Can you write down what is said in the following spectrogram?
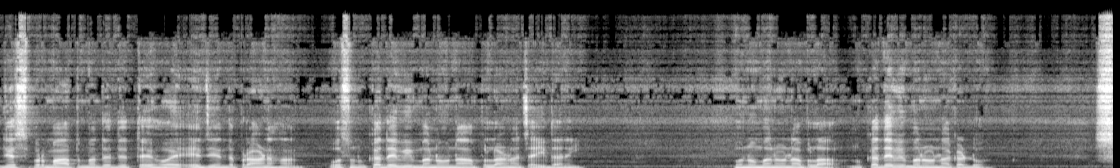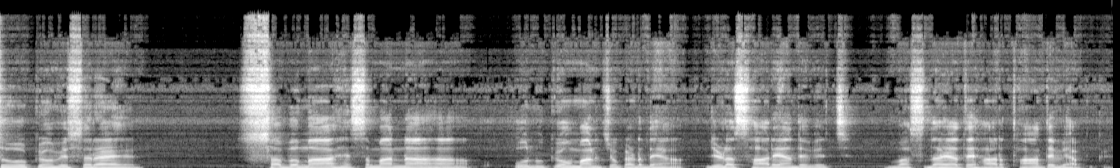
ਜਿਸ ਪ੍ਰਮਾਤਮਾ ਦੇ ਦਿੱਤੇ ਹੋਏ ਇਹ ਜਿੰਦ ਪ੍ਰਾਣ ਹਨ ਉਸ ਨੂੰ ਕਦੇ ਵੀ ਮਨੋਂ ਨਾ ਭੁਲਾਉਣਾ ਚਾਹੀਦਾ ਨਹੀਂ। ਉਹਨੂੰ ਮਨੋਂ ਨਾ ਭੁਲਾ, ਉਹਨੂੰ ਕਦੇ ਵੀ ਮਨੋਂ ਨਾ ਕੱਢੋ। ਸੋ ਕਿਉ ਵਿਸਰੈ? ਸਭ ਮਾਂ ਹੈ ਸਮਾਨਾ, ਉਹਨੂੰ ਕਿਉਂ ਮਨ ਚੋਂ ਕੱਢਦੇ ਆ ਜਿਹੜਾ ਸਾਰਿਆਂ ਦੇ ਵਿੱਚ ਵਸਦਾ ਆ ਤੇ ਹਰ ਥਾਂ ਤੇ ਵਿਆਪਕ ਹੈ।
